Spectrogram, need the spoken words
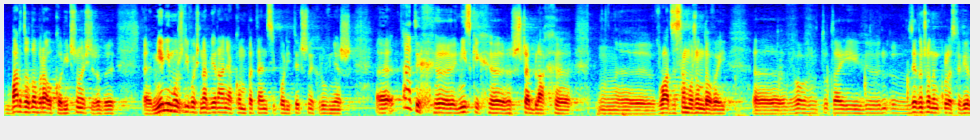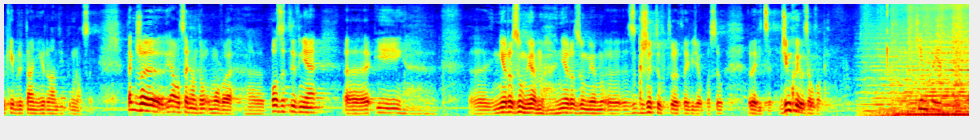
bardzo dobra okoliczność, żeby e, mieli możliwość nabierania kompetencji politycznych również e, na tych e, niskich e, szczeblach e, e, władzy samorządowej e, tutaj w- Zjednoczonym Królestwie Wielkiej Brytanii i Irlandii Północnej. Także ja oceniam tę umowę e, pozytywnie e, i e, nie rozumiem, nie rozumiem e, zgrzytów, które tutaj widział poseł Lewicy. Dziękuję za uwagę. Dziękuję.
